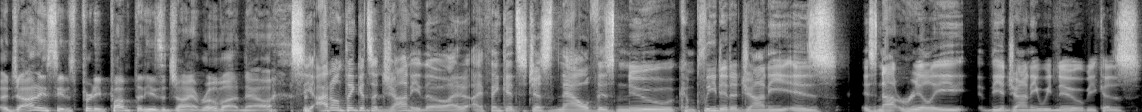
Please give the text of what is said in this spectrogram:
Ajani seems pretty pumped that he's a giant robot now. See, I don't think it's Ajani though. I, I think it's just now this new completed Ajani is is not really the Ajani we knew because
